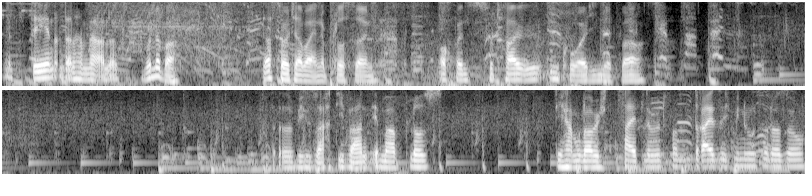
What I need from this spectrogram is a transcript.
Jetzt den und dann haben wir alles. Wunderbar. Das sollte aber eine Plus sein. Auch wenn es total unkoordiniert war. Also wie gesagt, die waren immer plus. Die haben, glaube ich, ein Zeitlimit von 30 Minuten oder so.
